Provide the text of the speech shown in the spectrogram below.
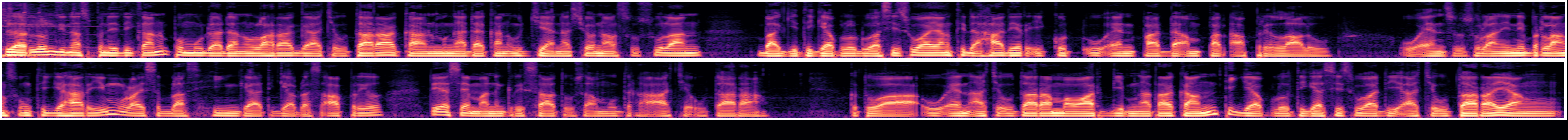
Sudarlun Dinas Pendidikan, Pemuda dan Olahraga Aceh Utara akan mengadakan ujian nasional susulan bagi 32 siswa yang tidak hadir ikut UN pada 4 April lalu. UN susulan ini berlangsung tiga hari mulai 11 hingga 13 April di SMA Negeri 1 Samudra Aceh Utara. Ketua UN Aceh Utara Mawardi mengatakan 33 siswa di Aceh Utara yang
